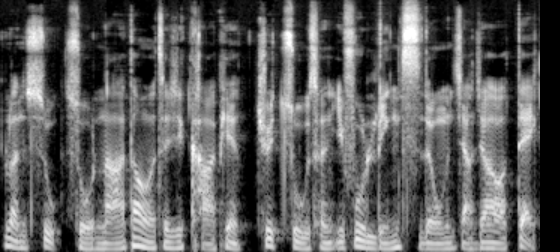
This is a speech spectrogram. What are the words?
乱数所拿到的这些卡片去组成一副临时的，我们讲叫 deck，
